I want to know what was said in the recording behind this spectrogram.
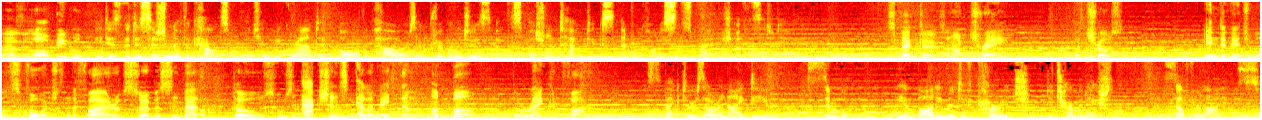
There's a lot of people. It is the decision of the Council that you be granted all the powers and privileges of the Special Tactics and Reconnaissance Branch of the Citadel. Spectres are not trained, but chosen. Individuals forged in the fire of service and battle. Those whose actions elevate them above the rank and file. Spectres are an ideal, a symbol, the embodiment of courage, determination, and self-reliance.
